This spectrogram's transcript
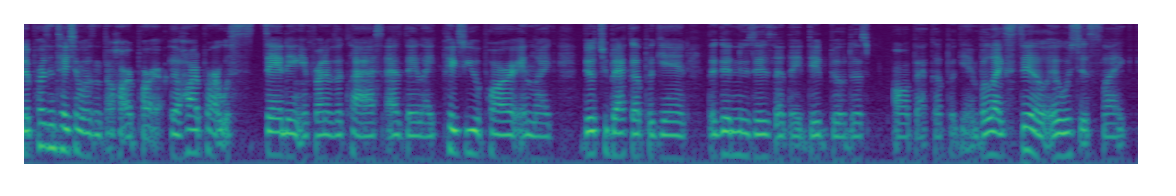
the presentation wasn't the hard part. The hard part was standing in front of the class as they like picked you apart and like built you back up again. The good news is that they did build us all back up again. But like still, it was just like,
